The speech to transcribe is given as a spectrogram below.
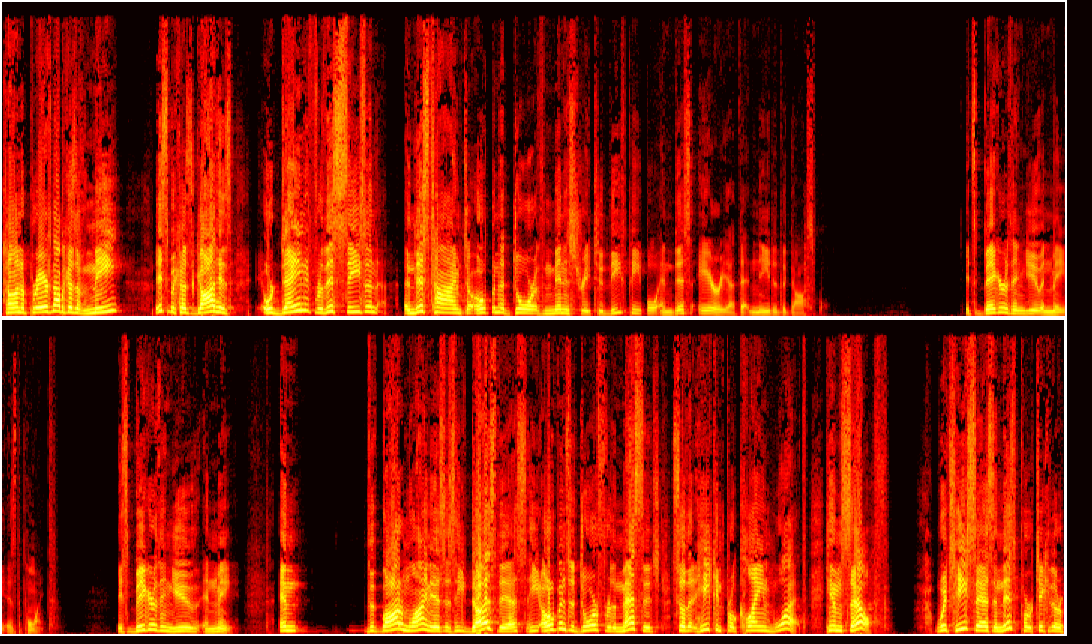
ton of prayers. It's not because of me. It's because God has ordained it for this season and this time to open a door of ministry to these people in this area that needed the gospel. It's bigger than you and me, is the point. It's bigger than you and me. And the bottom line is, is he does this, he opens a door for the message so that he can proclaim what? Himself. Which he says in this particular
